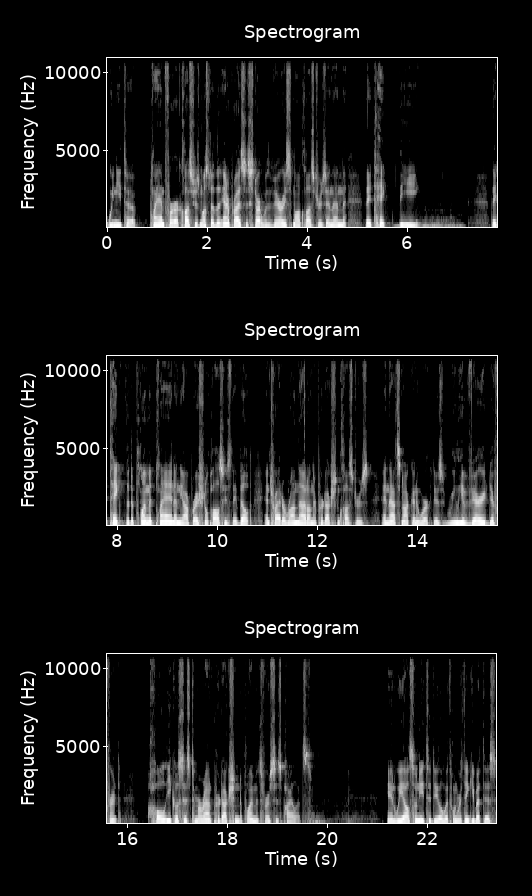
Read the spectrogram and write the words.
We need to plan for our clusters. Most of the enterprises start with very small clusters and then they take the they take the deployment plan and the operational policies they built and try to run that on their production clusters and that's not going to work. There's really a very different whole ecosystem around production deployments versus pilots. And we also need to deal with, when we're thinking about this,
